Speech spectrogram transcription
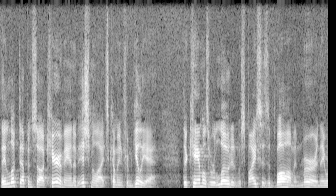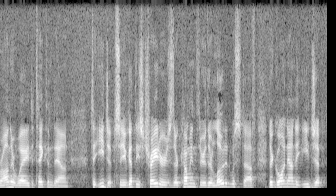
they looked up and saw a caravan of Ishmaelites coming from Gilead. Their camels were loaded with spices of balm and myrrh, and they were on their way to take them down to Egypt. So you've got these traders, they're coming through, they're loaded with stuff, they're going down to Egypt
